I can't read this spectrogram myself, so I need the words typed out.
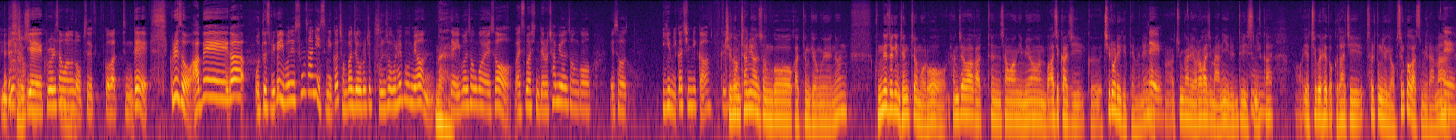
음, 그렇죠. 예, 그럴 상황은 음. 없을 것 같은데 그래서 아베가 어떻습니까? 이번에 승산이 있습니까? 전반적으로 좀 분석을 해보면 네. 네 이번 선거에서 말씀하신 대로 참여연 선거에서 이깁니까? 집니까? 지금 참여연 선거 같은 경우에는 국내적인 쟁점으로 현재와 같은 상황이면 뭐 아직까지 그 7월이기 때문에 네. 어, 중간에 여러 가지 많은 일들이 있으니까 음. 어, 예측을 해도 그다지 설득력이 없을 것 같습니다만 네.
